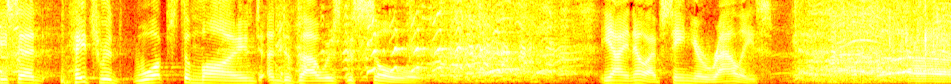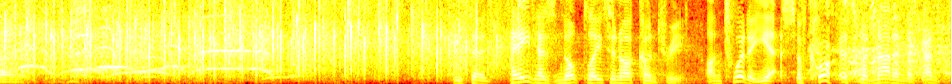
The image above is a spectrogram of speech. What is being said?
he said, Hatred warps the mind and devours the soul. yeah, I know. I've seen your rallies. He said, Hate has no place in our country. On Twitter, yes, of course, but not in the country.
